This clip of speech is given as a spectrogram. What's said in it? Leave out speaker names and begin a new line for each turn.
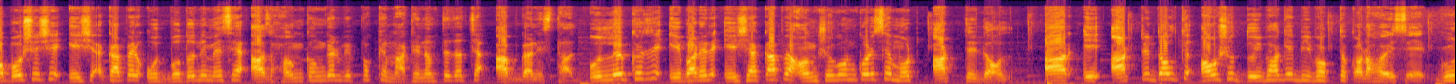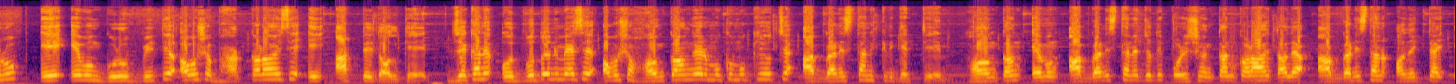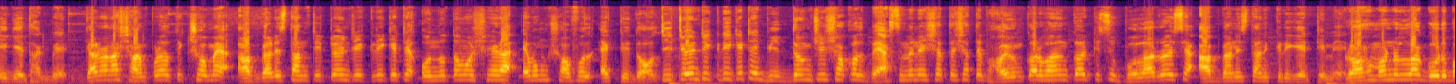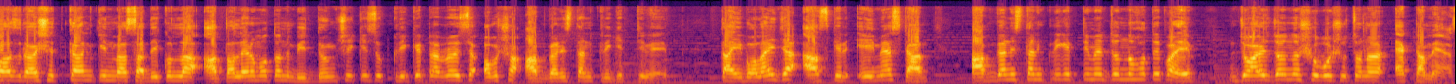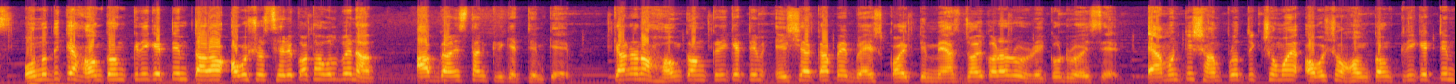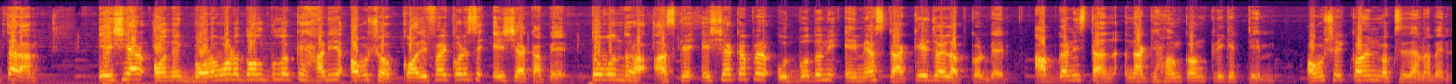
অবশেষে এশিয়া কাপের উদ্বোধনী ম্যাচে আজ হংকংয়ের বিপক্ষে মাঠে নামতে যাচ্ছে আফগানিস্তান। উল্লেখ্য যে এবারের এশিয়া কাপে অংশগ্রহণ করেছে মোট আটটি দল। আর এই আটটি দলকে অবশ্য দুই ভাগে বিভক্ত করা হয়েছে। গ্রুপ এ এবং গ্রুপ বিতে অবশ্য ভাগ করা হয়েছে এই আটটি দলকে। যেখানে উদ্বোধনী ম্যাচে অবশ্য হংকং এর মুখোমুখি হচ্ছে আফগানিস্তান ক্রিকেট টিম। হংকং এবং আফগানিস্তানের যদি পরিসংখ্যান করা হয়, তাহলে আফগানিস্তান অনেকটাই এগিয়ে থাকবে। কেননা সাম্প্রতিক সময়ে আফগানিস্তান টি টোয়েন্টি ক্রিকেটে অন্যতম সেরা এবং সফল একটি দল। টি টোয়েন্টি ক্রিকেটে বিধ্বংসী সকল ব্যাটসম্যানের সাথে সাথে ভয়ঙ্কর ভয়ঙ্কর কিছু বোলার রয়েছে আফগানিস্তান ক্রিকেট টিমে। রহমানুল্লাহ গুরবাজ, রাশিদ খান কিংবা সাদিকুল্লাহ আতালের মতন বিধ্বংসী কিছু ক্রিকেটার রয়েছে অবশ্য আফগানিস্তান ক্রিকেট টিমে। তাই বলাই যা আজকের এই ম্যাচটা আফগানিস্তান ক্রিকেট টিমের জন্য হতে পারে জয়ের জন্য শুভ সূচনার একটা ম্যাচ। অন্যদিকে হংকং ক্রিকেট টিম তারা অবশ্য ছেড়ে কথা বলবে না আফগানিস্তান ক্রিকেট টিমকে। কেননা হংকং ক্রিকেট টিম এশিয়া কাপে বেশ কয়েকটি ম্যাচ জয় করারও রেকর্ড রয়েছে। এমনকি সাম্প্রতিক সময়ে অবশ্য হংকং ক্রিকেট টিম তারা এশিয়ার অনেক বড় বড় দলগুলোকে হারিয়ে অবশ্য কোয়ালিফাই করেছে এশিয়া কাপে। তো বন্ধুরা, আজকে এশিয়া কাপের উদ্বোধনী এই ম্যাচটা কে জয়লাভ করবে? আফগানিস্তান নাকি হংকং ক্রিকেট টিম? অবশ্যই কমেন্ট বক্সে জানাবেন।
